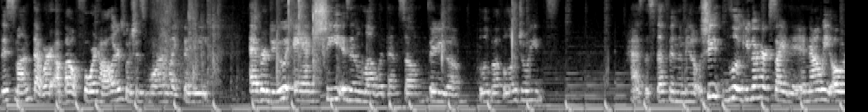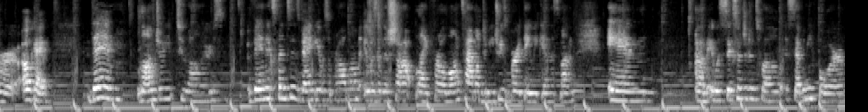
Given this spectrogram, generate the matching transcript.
this month that were about four dollars, which is more like than we ever do. And she is in love with them. So there you go. Blue Buffalo joints has the stuff in the middle. She look, you got her excited, and now we owe her. Okay. Then laundry, two dollars. Van expenses, Van gave us a problem. It was in the shop like for a long time on Dimitri's birthday weekend this month. And um, it was 612.74.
